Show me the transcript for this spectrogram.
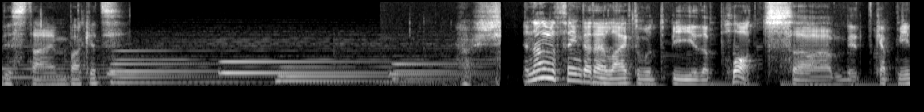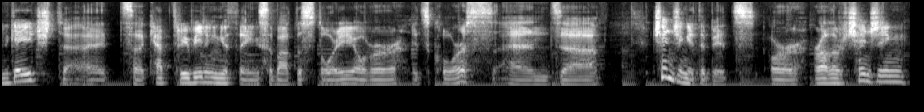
This time, Bucket. Oh. Another thing that I liked would be the plot. Um, it kept me engaged, it uh, kept revealing new things about the story over its course and uh, changing it a bit, or rather changing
